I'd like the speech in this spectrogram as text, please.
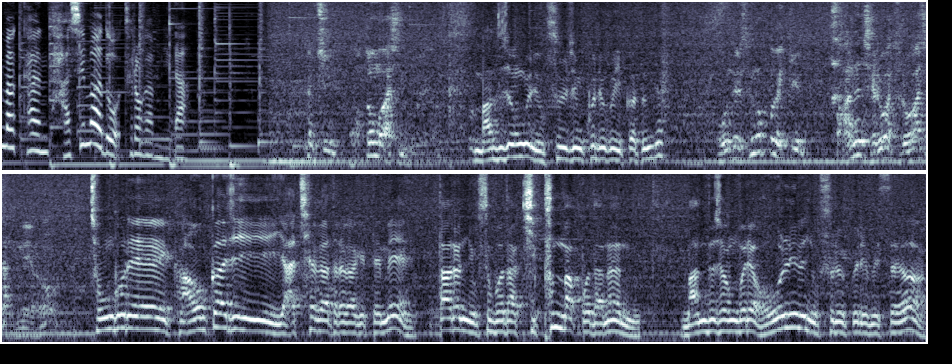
큼지막한 다시마도 들어갑니다. 그럼 지금 어떤 거 하시는 거예요? 만두 전골 육수를 지금 끓이고 있거든요. 오늘 생각보다 이렇게 많은 재료가 들어가지 않네요. 전골에 그 아홉 가지 야채가 들어가기 때문에 다른 육수보다 깊은 맛보다는 만두 전골에 어울리는 육수를 끓이고 있어요.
